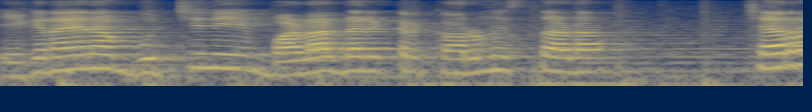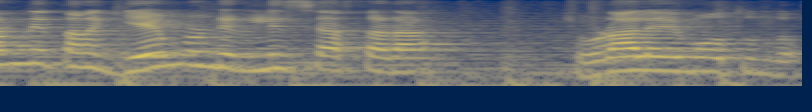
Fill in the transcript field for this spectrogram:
ఇకనైనా బుచ్చిని బడా డైరెక్టర్ కరుణిస్తాడా? చరణ్ని తన గేమ్ నుండి రిలీజ్ చేస్తాడా? చూడాలి ఏమవుతుందో.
